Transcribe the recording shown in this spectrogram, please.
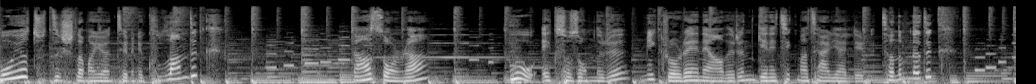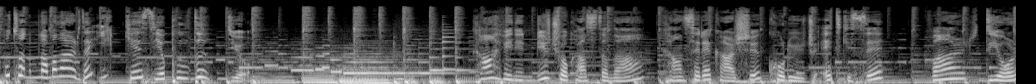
boyut dışlama yöntemini kullandık. Daha sonra bu eksozomları mikro RNA'ların genetik materyallerini tanımladık. Bu tanımlamalar da ilk kez yapıldı diyor. Kahvenin birçok hastalığa kansere karşı koruyucu etkisi var diyor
